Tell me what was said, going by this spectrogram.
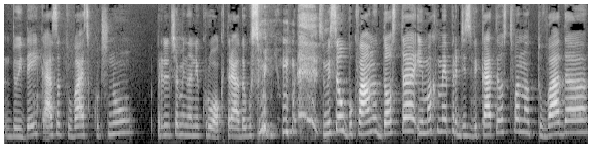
дойде и каза, това е скучно, прилича ми на некролог, трябва да го сменим. В смисъл, буквално доста имахме предизвикателства на това да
